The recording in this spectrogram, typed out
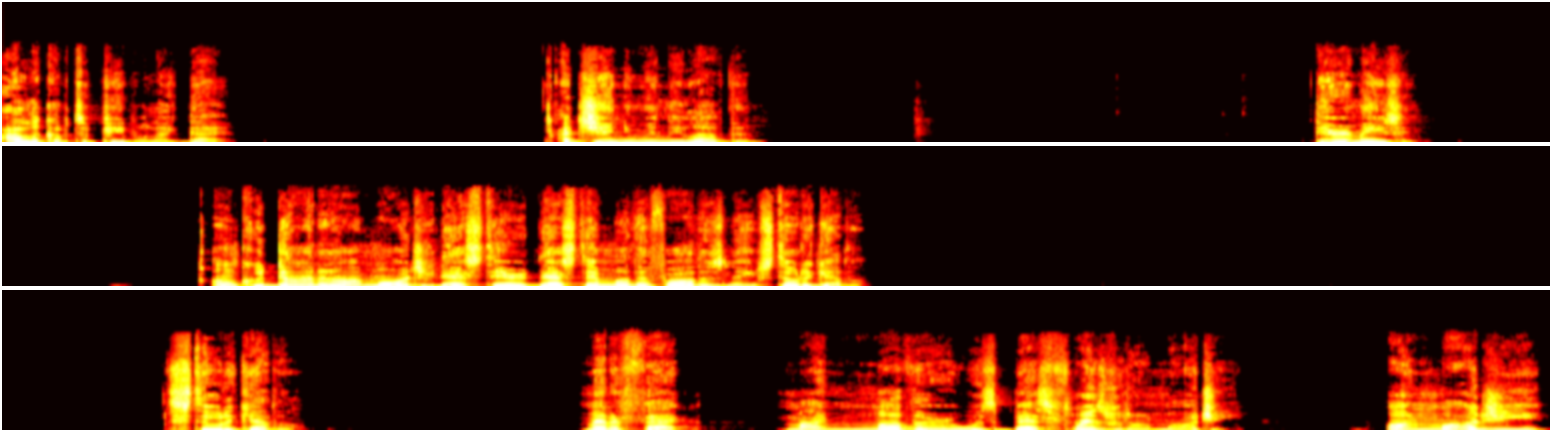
I look up to people like that. I genuinely love them. They're amazing. Uncle Don and Aunt Margie, that's their that's their mother and father's name. Still together. Still together. Matter of fact, my mother was best friends with Aunt Margie. Aunt Margie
